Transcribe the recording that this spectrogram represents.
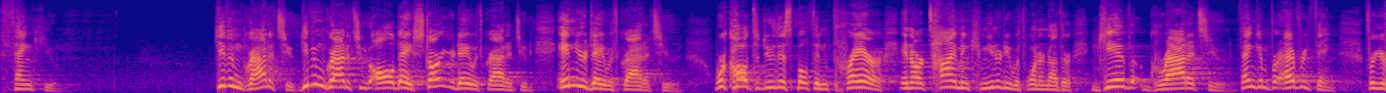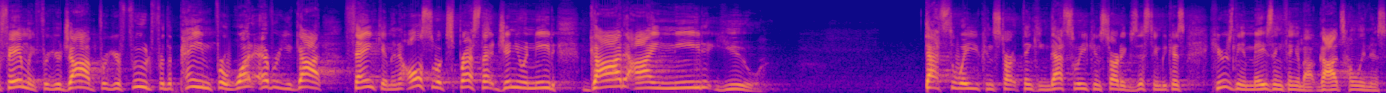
thank you. Give Him gratitude. Give Him gratitude all day. Start your day with gratitude, end your day with gratitude. We're called to do this both in prayer, in our time in community with one another. Give gratitude. Thank Him for everything for your family, for your job, for your food, for the pain, for whatever you got. Thank Him. And also express that genuine need God, I need you. That's the way you can start thinking. That's the way you can start existing. Because here's the amazing thing about God's holiness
